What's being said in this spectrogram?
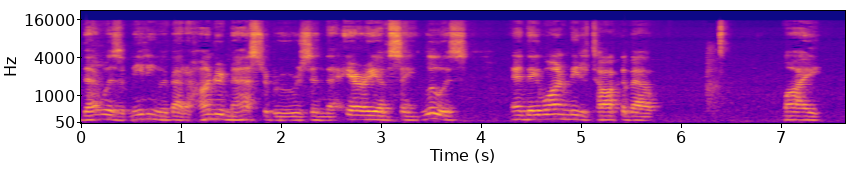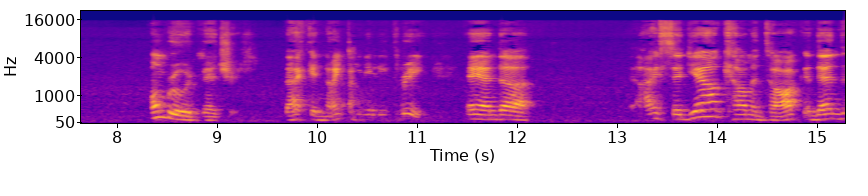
that was a meeting with about 100 master brewers in the area of St. Louis, and they wanted me to talk about my homebrew adventures back in 1983, and. Uh, I said, "Yeah, I'll come and talk." And then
